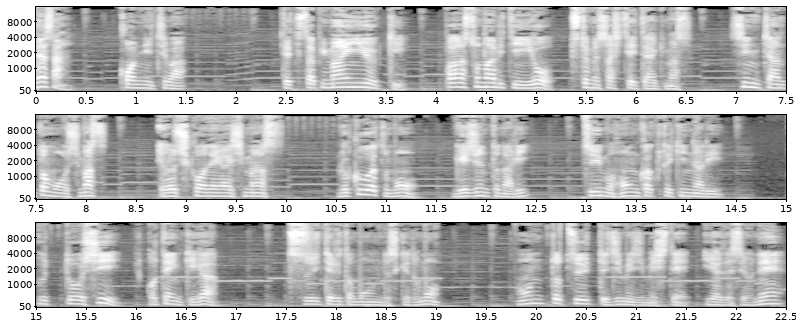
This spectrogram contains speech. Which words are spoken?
皆さん、こんにちは。鉄旅万有記パーソナリティを務めさせていただきます。しんちゃんと申します。よろしくお願いします。6月も下旬となり、梅雨も本格的になり、鬱陶しいお天気が続いてると思うんですけども、ほんと梅雨ってジメジメして嫌ですよね。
